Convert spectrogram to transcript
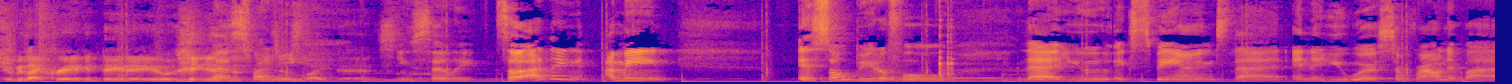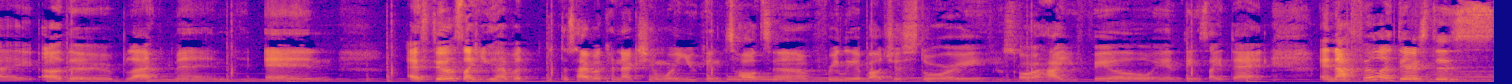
it'd be like Craig and Day Day. It would, it just funny. be just like that. So. You silly. So I think, I mean, it's so beautiful that you experienced that and that you were surrounded by other black men and it feels like you have a the type of connection where you can talk to them freely about your story or how you feel and things like that. And I feel like there's this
